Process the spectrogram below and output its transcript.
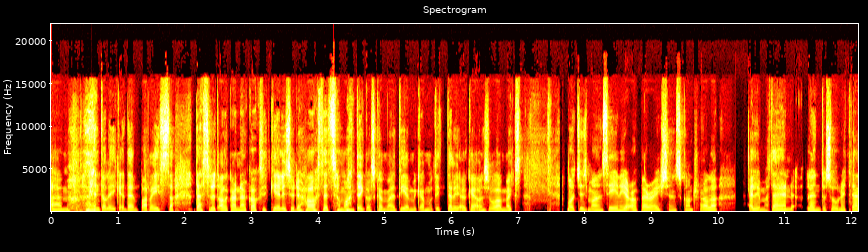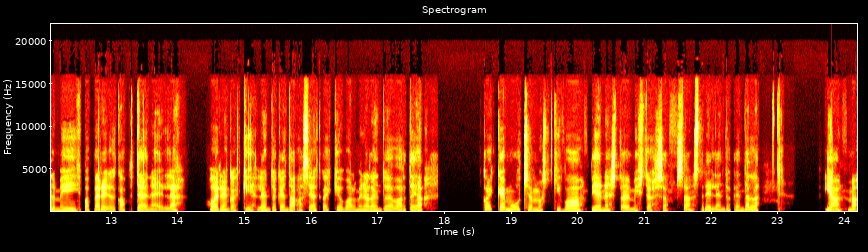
äm, lentoliikenteen parissa. Tässä nyt alkaa nämä kaksikielisyyden haasteet saman tien, koska mä en tiedä, mikä mun titteli oikein on suomeksi. Mutta siis mä oon Senior Operations Controller, eli mä teen lentosuunnitelmia paperille kapteeneille, hoidan kaikki lentokentän asiat, kaikki on valmiina lentoja varten ja kaikkea muut semmoista kivaa pienessä toimistossa Sunsteadin lentokentällä. Ja mä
